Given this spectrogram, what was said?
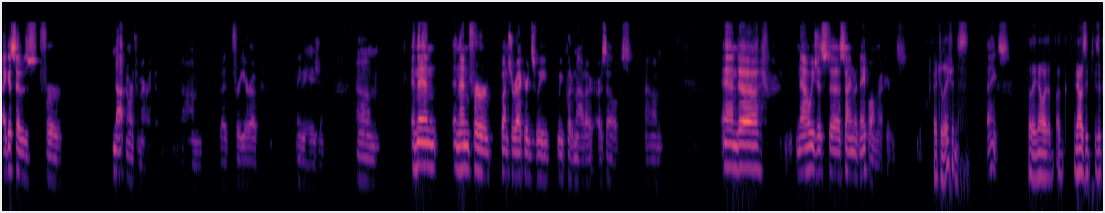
I guess it was for not North America, um, but for Europe, maybe Asia. Um, and then and then for a bunch of records, we we put them out our, ourselves. Um, and uh, now we just uh, signed with Napalm Records. Congratulations! Thanks. So they know. Uh, now is it is it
